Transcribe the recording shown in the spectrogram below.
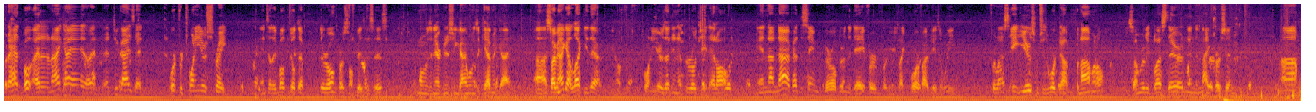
but I had both. I had a night guy. I had, two guys that worked for 20 years straight until they both built up their own personal businesses. And one was an air conditioning guy, one was a cabinet guy. Uh, so I mean, I got lucky there. You know, for 20 years I didn't have to rotate at all. And now, now I've had the same girl during the day for, for like four or five days a week for the last eight years, which has worked out phenomenal. So I'm really blessed there. And then the night person, um,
